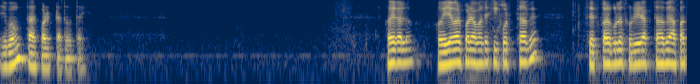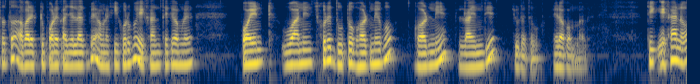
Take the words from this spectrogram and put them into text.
এবং তারপরেরটাতেও তাই। হয়ে গেল। হয়ে যাওয়ার পরে আমাদের কি করতে হবে? শেষ করাগুলো সরিয়ে রাখতে হবে আপাতত। আবার একটু পরে কাজে লাগবে। আমরা কি করব? এখান থেকে আমরা পয়েন্ট ওয়ান ইঞ্চ করে দুটো ঘর নেব। ঘর নিয়ে লাইন দিয়ে জুড়ে দেবো। এরকমভাবে ঠিক এখানেও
